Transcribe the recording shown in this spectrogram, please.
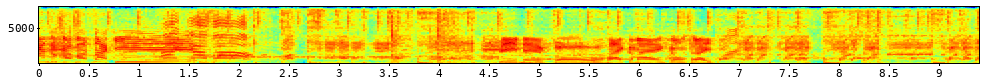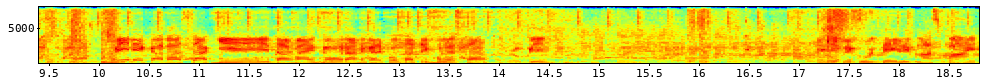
Pentru Kawasaki! Hai, Gava! Bine, bă, hai că mai ai încă un try. Bine, Kawasaki, dar mai ai încă un run în care poți da tricul ăsta. Dropin. Începe cu un tail whip la spine.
